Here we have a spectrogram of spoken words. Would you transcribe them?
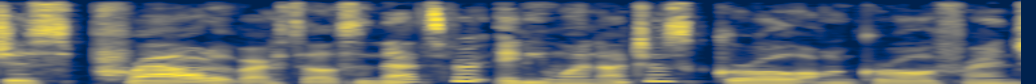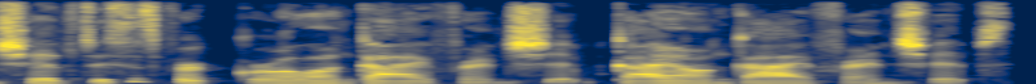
just proud of ourselves. And that's for anyone, not just girl on girl friendships. This is for girl on guy friendship, guy on guy friendships.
